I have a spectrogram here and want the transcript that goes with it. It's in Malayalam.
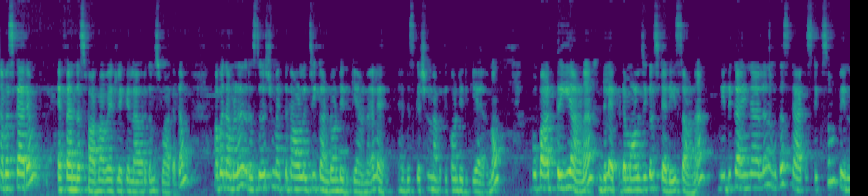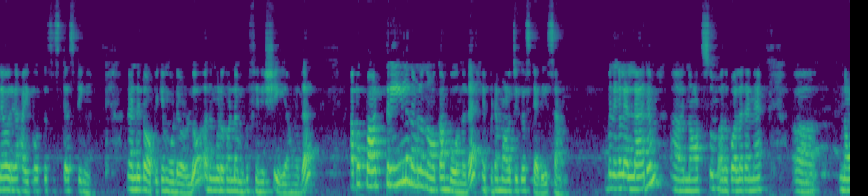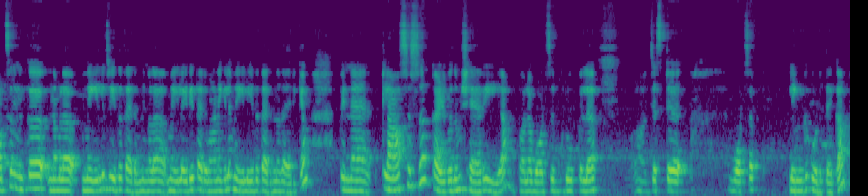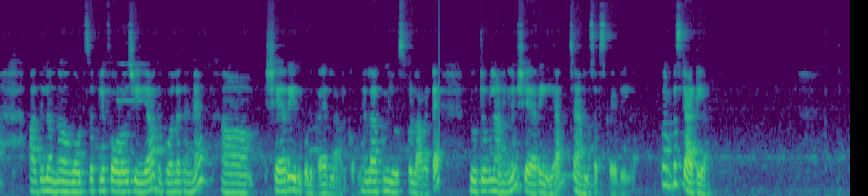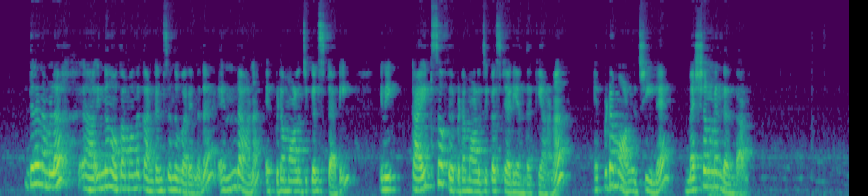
നമസ്കാരം. എഫ് ആൻഡ് എസ് ഫാർമാവേറ്റിലേക്ക് എല്ലാവർക്കും സ്വാഗതം. അപ്പോൾ നമ്മൾ റിസർച്ച് മെത്തഡോളജി കണ്ടുകൊണ്ടിരിക്കുകയാണ് അല്ലേ? ഡിസ്കഷൻ നടത്തിക്കൊണ്ടിരിക്കുകയായിരുന്നു അപ്പോൾ പാർട്ട് ത്രീ ആണ്. ഇതിൽ എപ്പിഡമോളജിക്കൽ സ്റ്റഡീസ് ആണ്. ഇത് കഴിഞ്ഞാൽ നമുക്ക് സ്റ്റാറ്റിസ്റ്റിക്സും പിന്നെ ഒരു ഹൈപ്പോത്തസിസ് ടെസ്റ്റിംഗ് രണ്ട് ടോപ്പിക്കും കൂടെ ഉള്ളൂ. അതും കൂടെ കൊണ്ട് നമുക്ക് ഫിനിഷ് ചെയ്യാവുന്നത്. അപ്പോൾ പാർട്ട് ത്രീയിൽ നമ്മൾ നോക്കാൻ പോകുന്നത് എപ്പിഡമോളജിക്കൽ സ്റ്റഡീസ് ആണ്. അപ്പോൾ നിങ്ങൾ എല്ലാവരും നോട്ട്സും അതുപോലെ തന്നെ നോട്ട്സ് നിങ്ങൾക്ക് നമ്മൾ മെയിൽ ചെയ്ത് തരും. നിങ്ങൾ മെയിൽ ഐ ഡി തരുവാണെങ്കിൽ മെയിൽ ചെയ്ത് തരുന്നതായിരിക്കും. പിന്നെ ക്ലാസ്സസ് കഴിവതും ഷെയർ ചെയ്യുക. അതുപോലെ വാട്സപ്പ് ഗ്രൂപ്പിൽ ജസ്റ്റ് വാട്സപ്പ് ലിങ്ക് കൊടുത്തേക്കാം. അതിലൊന്ന് വാട്സപ്പിൽ ഫോളോ ചെയ്യുക. അതുപോലെ തന്നെ ഷെയർ ചെയ്ത് കൊടുക്കുക എല്ലാവർക്കും. എല്ലാവർക്കും യൂസ്ഫുൾ ആവട്ടെ. യൂട്യൂബിലാണെങ്കിലും ഷെയർ ചെയ്യുക. ചാനൽ സബ്സ്ക്രൈബ് ചെയ്യുക. അപ്പോൾ നമുക്ക് സ്റ്റാർട്ട് ചെയ്യാം. ഇതിൽ നമ്മൾ ഇന്ന് നോക്കാൻ പോകുന്ന കണ്ടൻസ് എന്ന് പറയുന്നത് എന്താണ് എപ്പിഡമോളജിക്കൽ സ്റ്റഡി ഇനി ടൈപ്സ് ഓഫ് എപ്പിഡമോളജിക്കൽ സ്റ്റഡി എന്തൊക്കെയാണ്? എപ്പിഡമോളജിയിലെ മെഷർമെന്റ് എന്താണ്?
